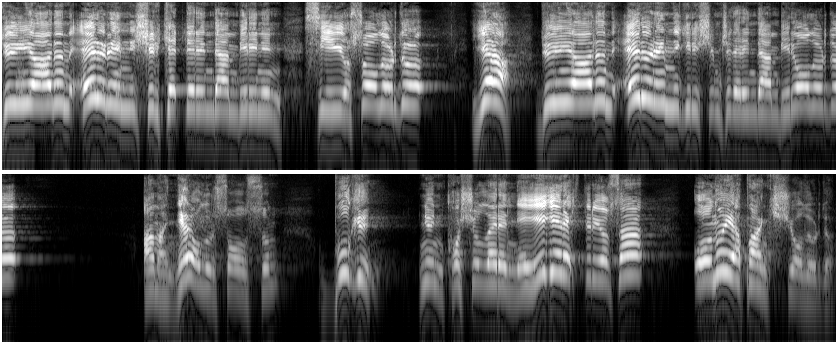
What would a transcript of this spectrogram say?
dünyanın en önemli şirketlerinden birinin CEO'su olurdu ya dünyanın en önemli girişimcilerinden biri olurdu. Ama ne olursa olsun bugünün koşulları neyi gerektiriyorsa onu yapan kişi olurdu.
